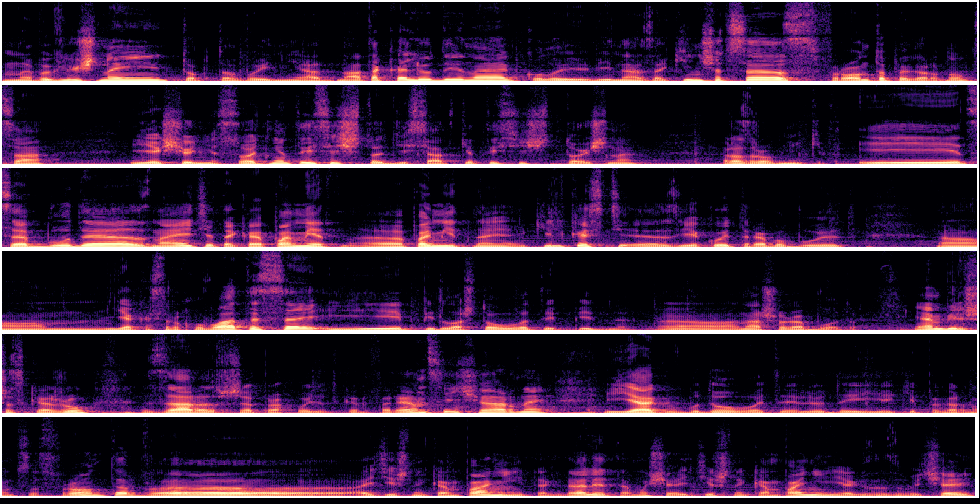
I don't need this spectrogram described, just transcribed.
не виключною, тобто ви не одна така людина, коли війна закінчиться, з фронту повернуться, якщо не сотні тисяч, то десятки тисяч точно розробників. І це буде, знаєте, така е, помітна кількість, е, з якою треба буде ем, якось рахуватися і підлаштовувати під е, нашу роботу. Я вам більше скажу, зараз вже проходять конференції чарні, як вбудовувати людей, які повернуться з фронту в айтішні компанії і так далі, тому що айтішні компанії, як зазвичай,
